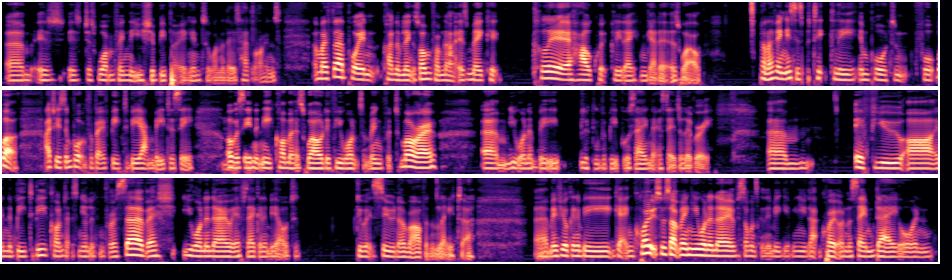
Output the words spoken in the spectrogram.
um, is is just one thing that you should be putting into one of those headlines. And my third point kind of links on from that is make it clear how quickly they can get it as well. And I think this is particularly important for, well, actually, it's important for both B2B and B2C. Mm. Obviously, in an e commerce world, if you want something for tomorrow, um, you want to be looking for people saying next day delivery. Um, if you are in the B2B context and you're looking for a service, you want to know if they're going to be able to do it sooner rather than later. Um, if you're going to be getting quotes for something, you want to know if someone's going to be giving you that quote on the same day or in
